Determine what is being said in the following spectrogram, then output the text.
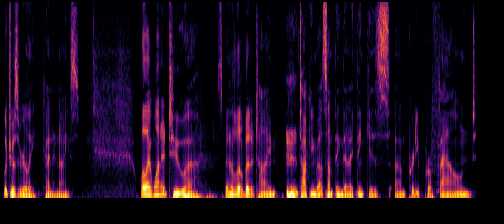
which was really kind of nice. Well, I wanted to uh, spend a little bit of time talking about something that I think is um, pretty profound,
